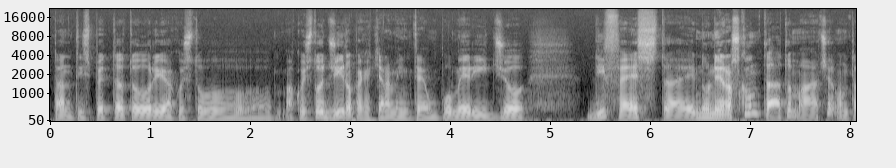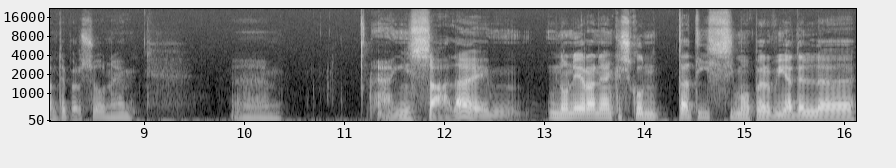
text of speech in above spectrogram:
Tanti spettatori a questo, a questo giro perché chiaramente è un pomeriggio di festa e non era scontato ma c'erano tante persone. Eh, in sala e non era neanche scontatissimo per via del,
